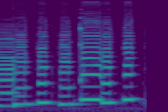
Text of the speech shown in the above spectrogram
Música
